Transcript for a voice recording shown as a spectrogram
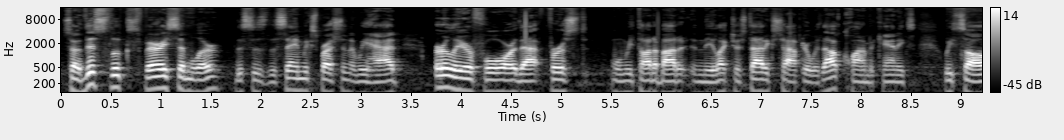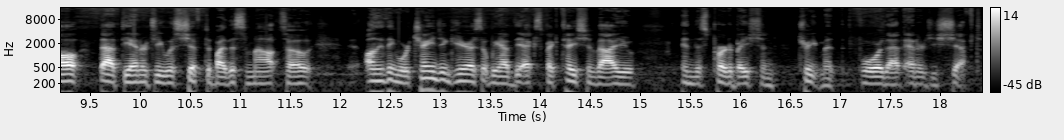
So this looks very similar. This is the same expression that we had earlier for that first, when we thought about it in the electrostatics chapter without quantum mechanics, we saw that the energy was shifted by this amount. So Only thing we're changing here is that we have the expectation value in this perturbation treatment for that energy shift.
